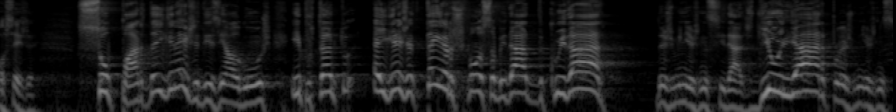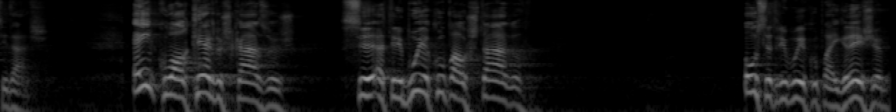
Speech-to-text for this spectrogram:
Ou seja, sou parte da igreja, dizem alguns, e portanto a igreja tem a responsabilidade de cuidar das minhas necessidades, de olhar pelas minhas necessidades. Em qualquer dos casos, se atribui a culpa ao Estado, ou se atribui a culpa à igreja.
